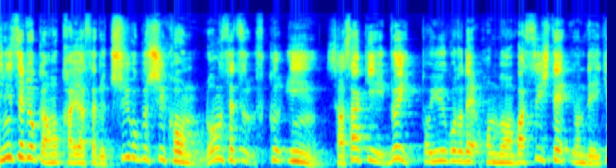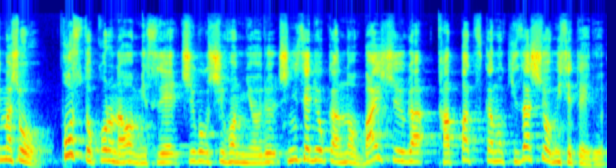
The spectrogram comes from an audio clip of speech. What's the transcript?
老舗旅館を開発する中国資本論説副委員佐々木類ということで本文を抜粋して読んでいきましょう。ポストコロナを見据え中国資本による老舗旅館の買収が活発化の兆しを見せている。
